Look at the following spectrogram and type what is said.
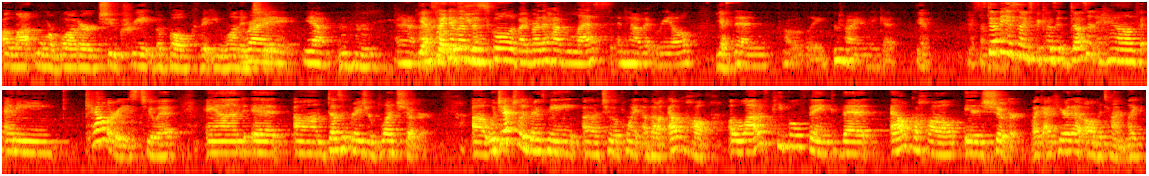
a lot more water to create the bulk that you wanted Right, yeah. to. hmm I don't know. Yeah, I'm so kind of if of the school, if I'd rather have less and have it real, Yeah. than probably Mhm. try and make it. Yeah. Stevia is nice because it doesn't have any calories to it and it um, doesn't raise your blood sugar. Uh, which actually brings me uh, to a point about alcohol. A lot of people think that alcohol is sugar. Like I hear that all the time. Like,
